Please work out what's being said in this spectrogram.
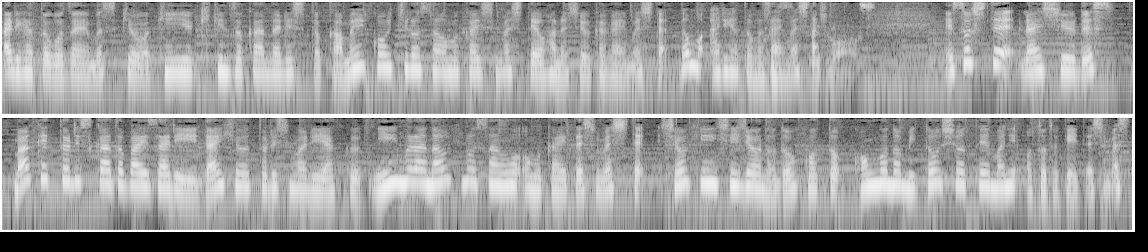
ありがとうございます。今日は金融貴金属アナリスト亀井浩一郎さんをお迎えしましてお話を伺いました。どうもありがとうございました、失礼しますえそして来週です。マーケットリスクアドバイザリー代表取締役新村直弘さんをお迎えいたしまして商品市場の動向と今後の見通しをテーマにお届けいたします。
